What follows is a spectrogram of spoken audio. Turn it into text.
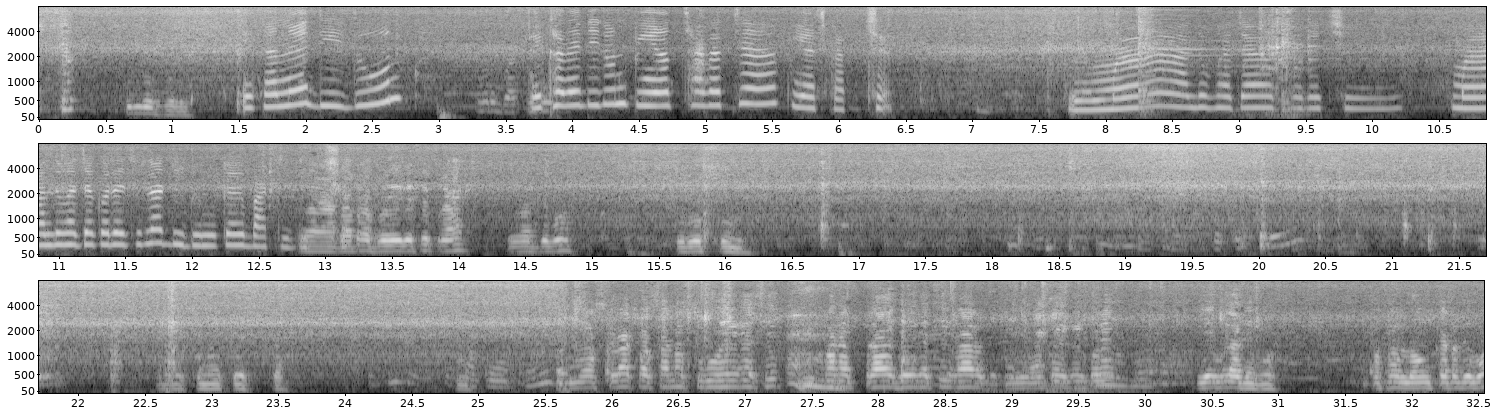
সুন্দর করে। এখানে দিদুন এখানে দিদুন পেঁয়াজ ছাড়াচ্ছে পেঁয়াজ কাটছে। মা আলু ভাজা করেছে। মা আলু ভাজা করেছিল দিদুনকে বাটি দিচ্ছে। আদাটা হয়ে গেছে প্রায়। এবার দেবো রসুন। রসুনের পেস্টটা। মশলা কষানো শুরু হয়ে গেছে। মানে প্রায় হয়ে গেছে। এবার একে একে করে এগুলা দেবো। প্রথম লঙ্কাটা দেবো।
